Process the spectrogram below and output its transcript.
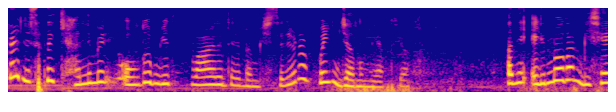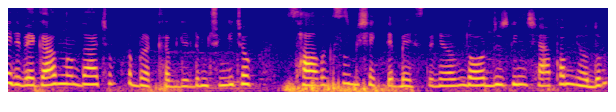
Ben lisede kendimi olduğum gibi var edememiş hissediyorum. Benim canım yakıyor. Hani elimde olan bir şeydi. Veganlığı daha çok da bırakabilirdim. Çünkü çok sağlıksız bir şekilde besleniyordum. Doğru düzgün şey yapamıyordum.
